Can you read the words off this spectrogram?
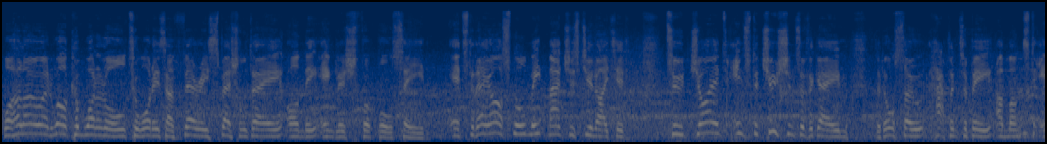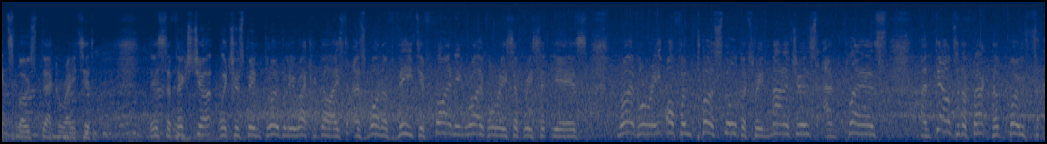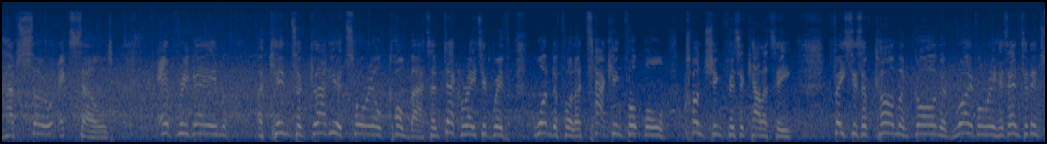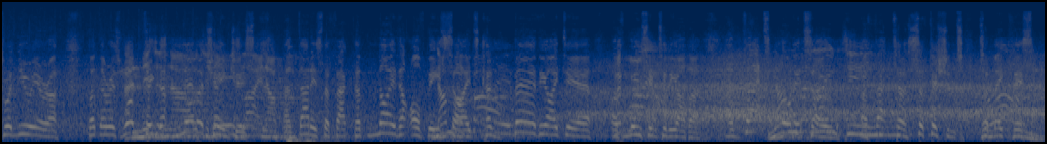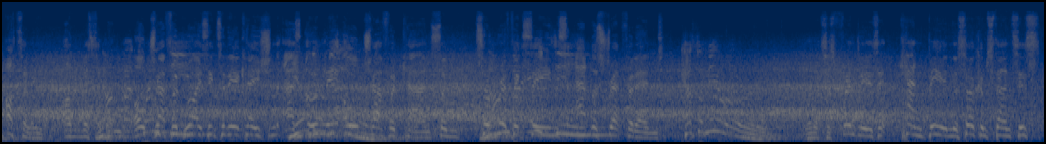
Well, hello and welcome one and all to what is a very special day on the English football scene. It's today Arsenal meet Manchester United, two giant institutions of the game that also happen to be amongst its most decorated. This is a fixture which has been globally recognised as one of the defining rivalries of recent years. Rivalry often personal between managers and players, and down to the fact that both have so excelled. Every game akin to gladiatorial combat and decorated with wonderful attacking football, crunching physicality. Faces have come and gone and rivalry has entered into a new era, but there is one And thing that is now never changes, and that is the fact that neither of these Number sides can bear the idea of losing to the other. And that on its own, a factor sufficient to make this utterly unmissable. Number Old Trafford rising to the occasion as only. Old Trafford can. Some terrific scenes at the Stretford end. Casemiro. Well, it's as friendly as it can be in the circumstances,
